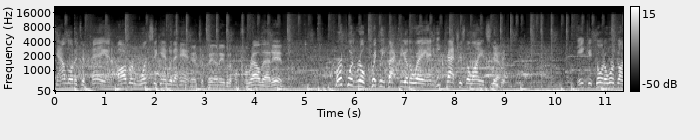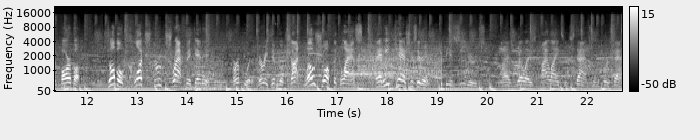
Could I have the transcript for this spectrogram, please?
downloaded to Pay, and Harvard once again with a hand. Yeah, Tape unable to corral that in. Kirkwood real quickly back the other way, and he catches the Lions sleeping. Yeah. Aiken going to work on Barba. Double clutch through traffic and in. Kirkwood, a very difficult shot. Loesch off the glass, and he cashes it in. The seniors, as well as highlights and stats from the first half.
